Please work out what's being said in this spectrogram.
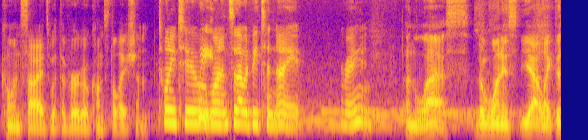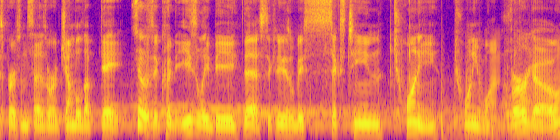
coincides with the Virgo constellation. 22 Wait. So that would be tonight, right? Unless the one is, yeah, like this person says, or a jumbled up date. So- Because it could easily be this. It could easily be 16, 20, 21. Virgo,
